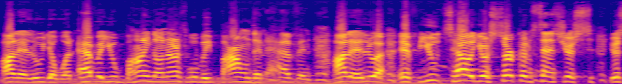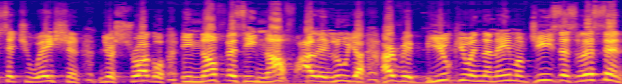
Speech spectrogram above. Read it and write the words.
Hallelujah. Whatever you bind on earth will be bound in heaven. Hallelujah. If you tell your circumstance, your, your situation, your struggle, enough is enough. Hallelujah. I rebuke you in the name of Jesus. Listen,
